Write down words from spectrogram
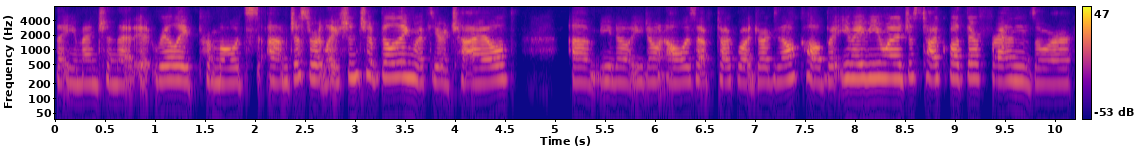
that you mentioned that it really promotes um, just relationship building with your child. Um, you know, you don't always have to talk about drugs and alcohol, but you maybe you want to just talk about their friends or,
